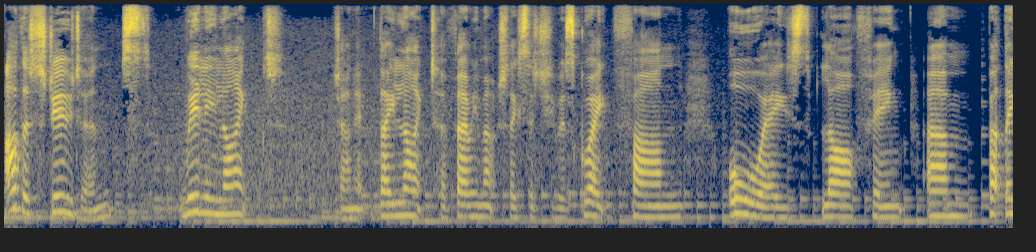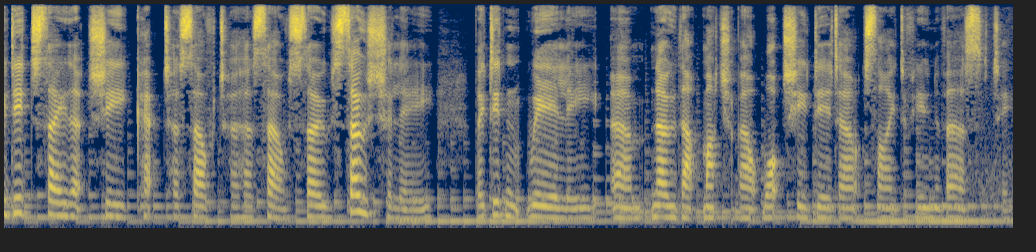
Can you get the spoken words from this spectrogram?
Other students really liked Janet. They liked her very much. They said she was great fun, always laughing. Um, but they did say that she kept herself to herself. So socially, they didn't really um, know that much about what she did outside of university.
